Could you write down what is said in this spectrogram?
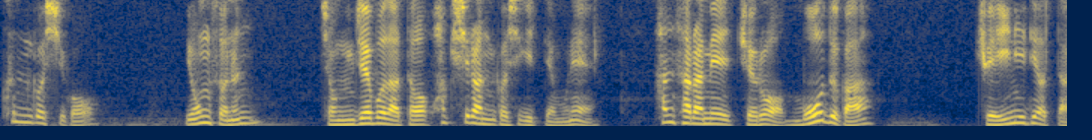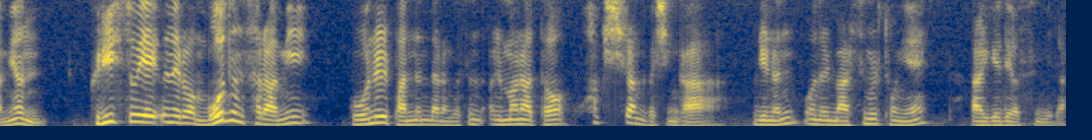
큰 것이고 용서는 정죄보다 더 확실한 것이기 때문에 한 사람의 죄로 모두가 죄인이 되었다면 그리스도의 은혜로 모든 사람이 구원을 받는다는 것은 얼마나 더 확실한 것인가 우리는 오늘 말씀을 통해 알게 되었습니다.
